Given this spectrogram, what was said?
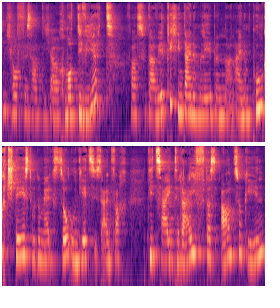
Ich hoffe, es hat dich auch motiviert, falls du da wirklich in deinem Leben an einem Punkt stehst, wo du merkst, so und jetzt ist einfach die Zeit reif, das anzugehen,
